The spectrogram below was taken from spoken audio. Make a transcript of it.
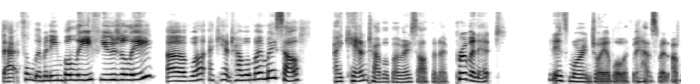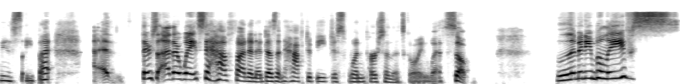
that's a limiting belief usually of, well, I can't travel by myself. I can travel by myself and I've proven it It is more enjoyable with my husband, obviously, but uh, there's other ways to have fun and it doesn't have to be just one person that's going with. So, limiting beliefs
